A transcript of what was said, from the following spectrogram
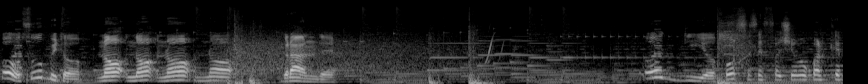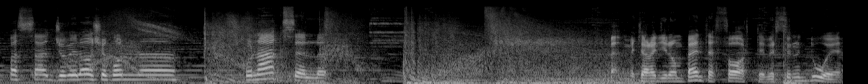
Oh, subito! No, no, no, no. Grande. Oddio, forse se facevo qualche passaggio veloce con... Uh, con Axel... Beh, meteora dirompente è forte, versione 2.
